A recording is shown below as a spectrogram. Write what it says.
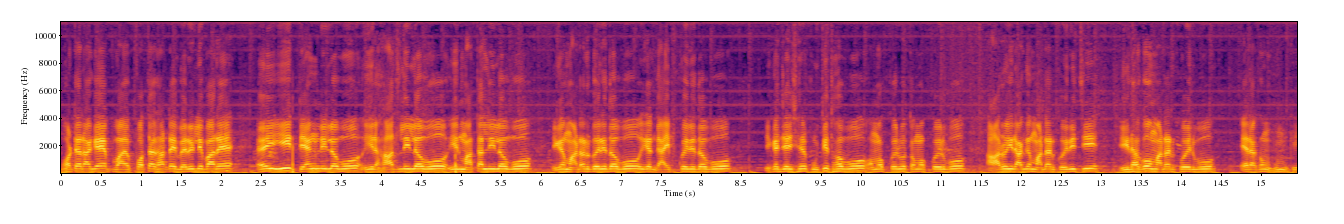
ভোটের আগে পা- পথে ঘাটে বেরোলে পারে। এই ই ট্যাং লি লবো এর হাত লি লবো এর মাথা লি লবো একে মার্ডার করে দেবো একে গাইব করে দেবো একে যে সে পুঁতিত হব অমক করব তমক করব আরও এর আগে মার্ডার করেছি এর আগেও মার্ডার করব এরকম হুমকি।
